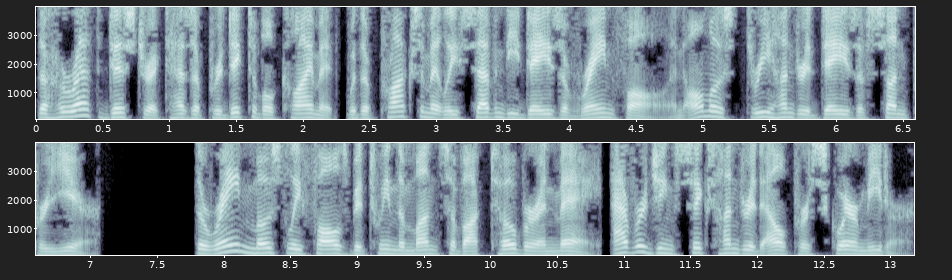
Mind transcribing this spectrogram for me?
The Jerez district has a predictable climate, with approximately 70 days of rainfall and almost 300 days of sun per year. The rain mostly falls between the months of October and May, averaging 600 L per square meter.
